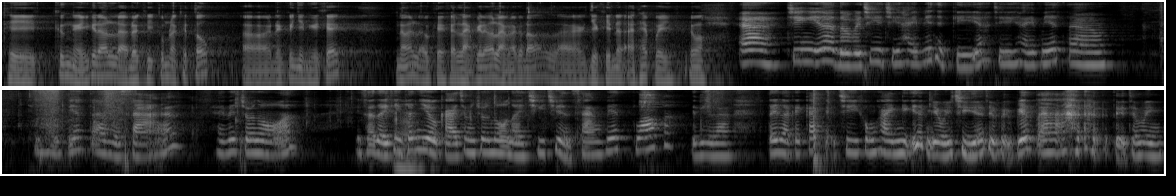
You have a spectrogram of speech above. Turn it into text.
thì cứ nghĩ cái đó là đôi khi cũng là cái tốt. Uh, đừng cứ nhìn người khác nói là ok phải làm cái đó làm là cái đó là dự kiến là anh happy đúng không à chị nghĩ là đối với chị chị hay viết nhật ký á chị hay viết uh, chị hay viết uh, buổi sáng á hay viết journal á thì sau đấy thì à. rất nhiều cái trong journal này chi chuyển sang viết blog á bởi vì là đây là cái cách chi không hay nghĩ được nhiều ý chí thì phải viết ra để cho mình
